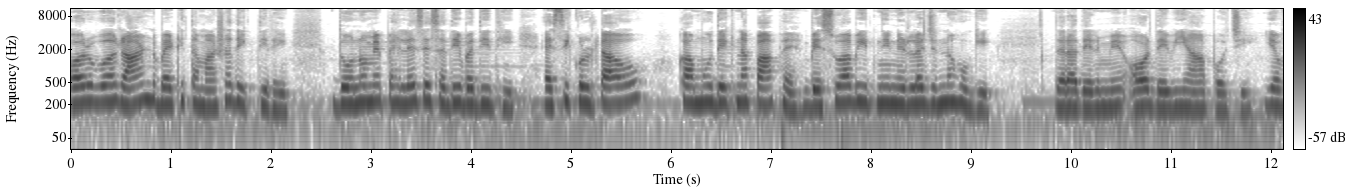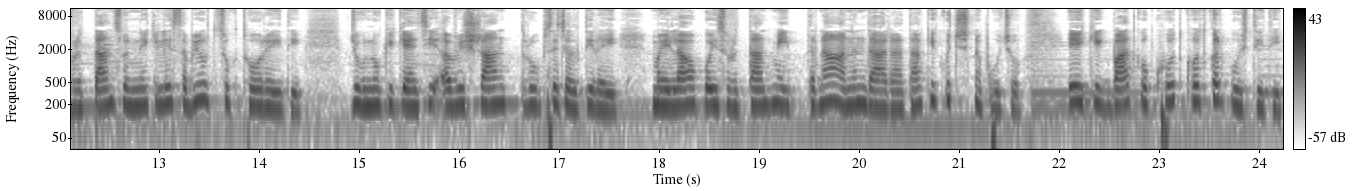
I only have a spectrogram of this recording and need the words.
और वह रांड बैठी तमाशा देखती रही। दोनों में पहले से सदी बदी थी। ऐसी कुलटाओं का मुँह देखना पाप है। बेसुआ भी इतनी निर्लज न होगी। जरा देर में और देवी यहाँ पहुँची। यह वृत्तांत सुनने के लिए सभी उत्सुक हो रही थी। जुगनू की कैंची अविश्रांत रूप से चलती रही। महिलाओं को इस वृत्तांत में इतना आनंद आ रहा था कि कुछ न पूछो। एक एक बात को खोद खोद कर पूछती थी।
